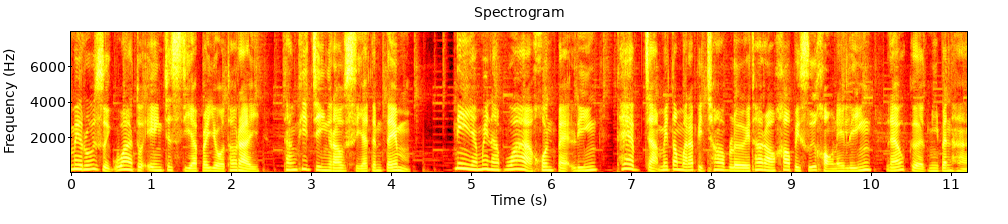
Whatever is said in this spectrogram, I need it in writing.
ไม่รู้สึกว่าตัวเองจะเสียประโยชน์เท่าไหร่ ทั้งที่จริงเราเสียเต็มๆ นี่ยังไม่นับว่าคนแปะลิงก์แทบจะไม่ต้องมารับผิดชอบเลย ถ้าเราเข้าไปซื้อของในลิงก์แล้วเกิดมีปัญหา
